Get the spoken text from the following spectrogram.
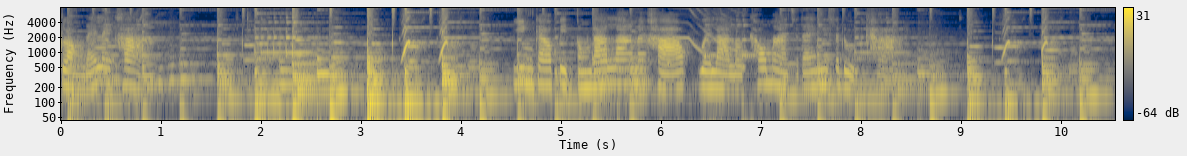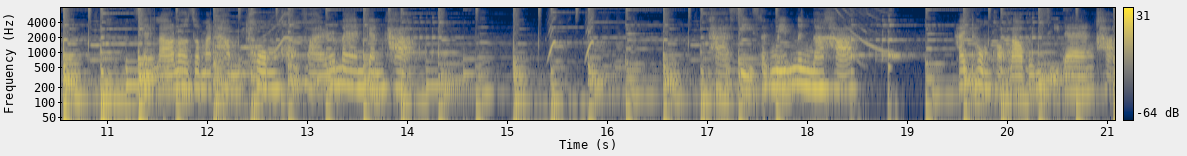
กล่องได้เลยค่ะ งกาวปิดตรงด้านล่างนะคะ เวลารถเข้ามาจะได้ไม่สะดุดค่ะ เสร็จแล้วเราจะมาทำธงของ Fireman กันค่ะ ทาสีสักนิดนึงนะคะ ให้ธงของเราเป็นสีแดงค่ะ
